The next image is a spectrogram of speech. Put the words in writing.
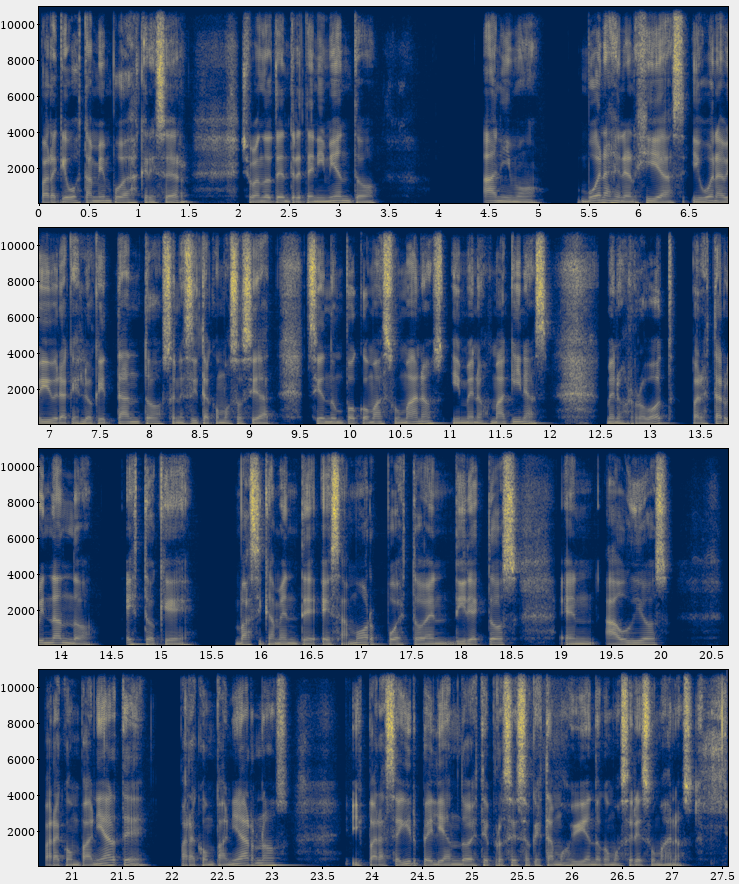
para que vos también puedas crecer, llevándote entretenimiento, ánimo, buenas energías y buena vibra, que es lo que tanto se necesita como sociedad, siendo un poco más humanos y menos máquinas, menos robot, para estar brindando esto que básicamente es amor puesto en directos, en audios, para acompañarte, para acompañarnos y para seguir peleando este proceso que estamos viviendo como seres humanos.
